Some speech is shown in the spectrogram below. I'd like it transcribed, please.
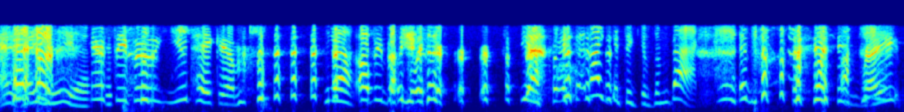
I, I hear you. Here, Sifu, you take him. Yeah. I'll be back later. yeah, and I get to give them back. Right?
